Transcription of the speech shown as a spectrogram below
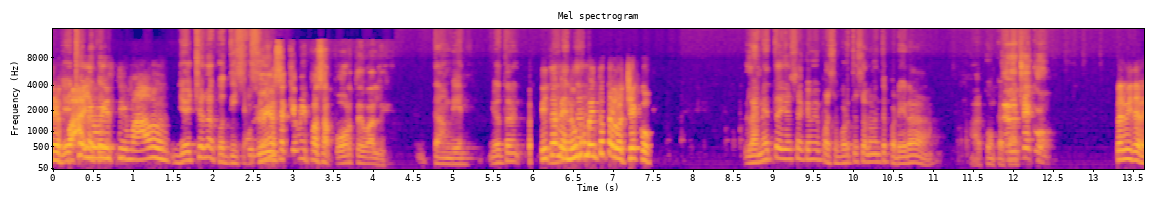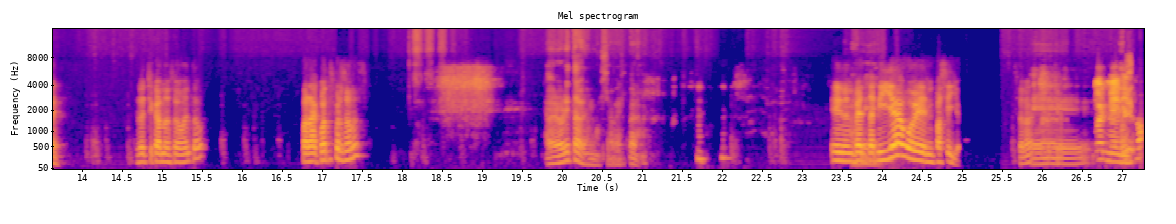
te fallo, mi estimado. yo he hecho la cotización Pues yo ya saqué mi pasaporte, vale. también. Yo también. Permítame, en un momento te lo checo. La neta, yo saqué mi pasaporte solamente para ir a, a Te lo checo. Permíteme. Estoy checando en este momento. ¿Para cuántas personas? A ver, ahorita vemos. A ver, espérame. ¿En A ventanilla o en pasillo? ¿Será? Eh, O en medio. Oye, no,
